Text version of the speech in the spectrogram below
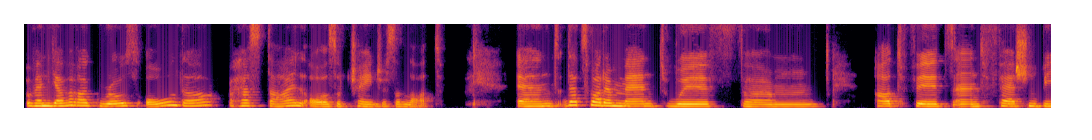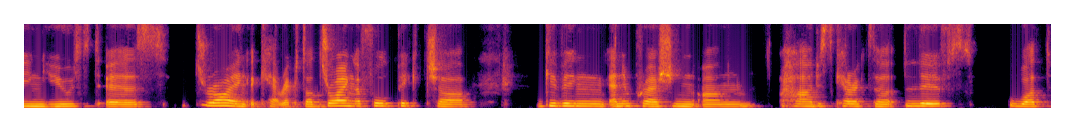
when Yawara grows older, her style also changes a lot. And that's what I meant with um, outfits and fashion being used as drawing a character, drawing a full picture, giving an impression on how this character lives, what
